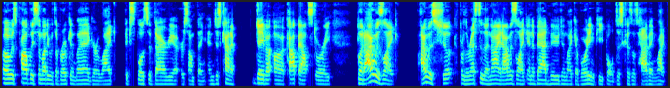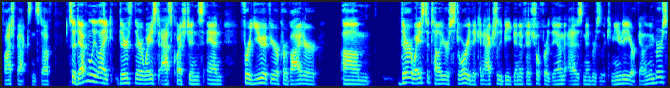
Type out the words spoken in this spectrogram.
oh, it was probably somebody with a broken leg or like explosive diarrhea or something, and just kind of gave a, a cop out story. But I was like, I was shook for the rest of the night. I was like in a bad mood and like avoiding people just because I was having like flashbacks and stuff. So definitely like there's there are ways to ask questions. And for you, if you're a provider, um, there are ways to tell your story that can actually be beneficial for them as members of the community or family members,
